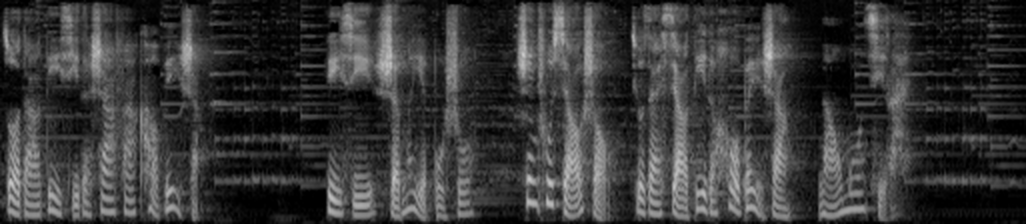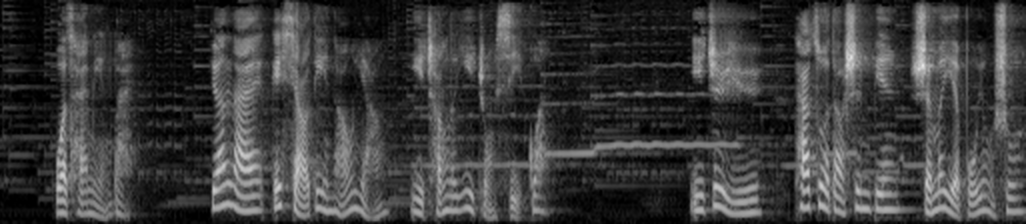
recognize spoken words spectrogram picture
坐到弟媳的沙发靠背上。弟媳什么也不说，伸出小手就在小弟的后背上挠摸起来。我才明白，原来给小弟挠痒已成了一种习惯，以至于他坐到身边，什么也不用说，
